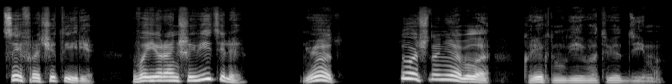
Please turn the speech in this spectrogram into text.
«Цифра четыре. Вы ее раньше видели?» «Нет, точно не было!» — крикнул ей в ответ Дима.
